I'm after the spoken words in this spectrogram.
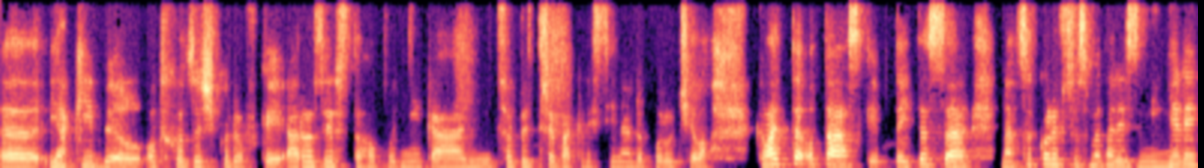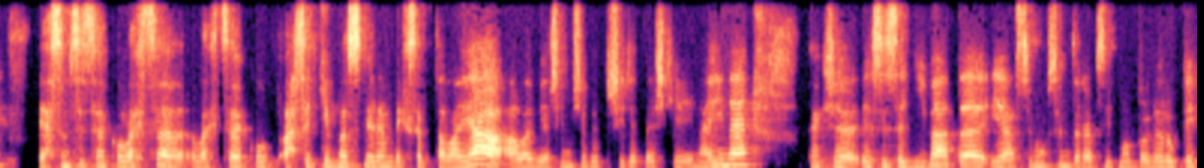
eh, jaký byl odchod ze Škodovky a rozjezd toho podnikání, co by třeba Kristýna doporučila, klaďte otázky, ptejte se na cokoliv, co jsme tady zmínili. Já jsem sice jako lehce, lehce jako asi tímhle směrem bych se ptala já, ale věřím, že vy přijdete ještě i na jiné. Takže jestli se díváte, já si musím teda vzít mobil do ruky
